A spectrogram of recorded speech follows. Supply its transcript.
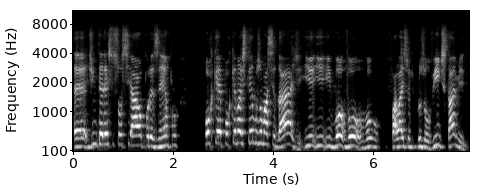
é, de interesse social, por exemplo. Por quê? Porque nós temos uma cidade, e, e, e vou, vou, vou, falar isso aqui para os ouvintes, tá, Emílio?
